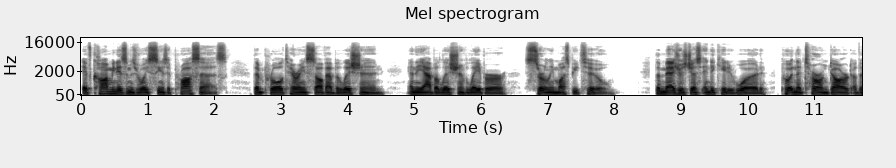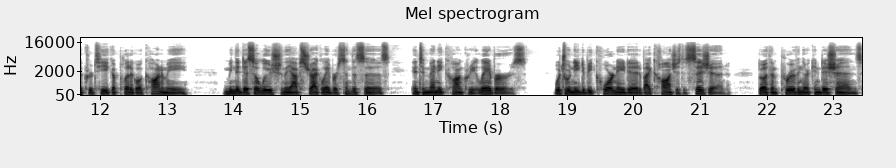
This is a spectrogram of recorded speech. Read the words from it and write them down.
If communism is really seen as a process, then proletarian self abolition and the abolition of labor certainly must be too. The measures just indicated would, put in the term dart of the critique of political economy, mean the dissolution of the abstract labor synthesis into many concrete labors, which would need to be coordinated by conscious decision, both improving their conditions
